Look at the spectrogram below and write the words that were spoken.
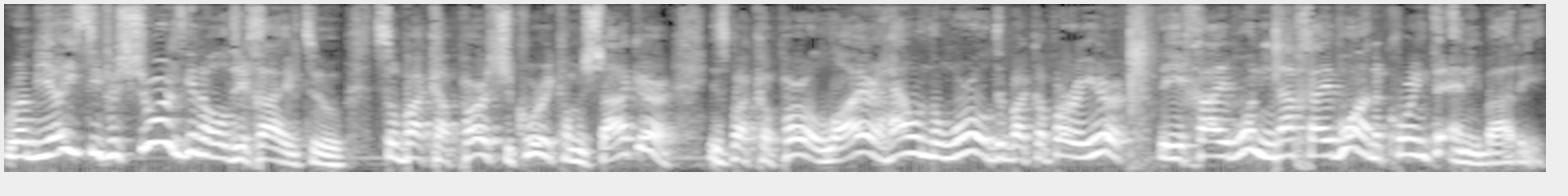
Rabbi Yaisi for sure is going to hold Yechayiv too. So Bakapar Shakuri Kamashakar is Bakapar a liar? How in the world did Bakapar hear the Yechayiv one? You're not Chayiv one according to anybody.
